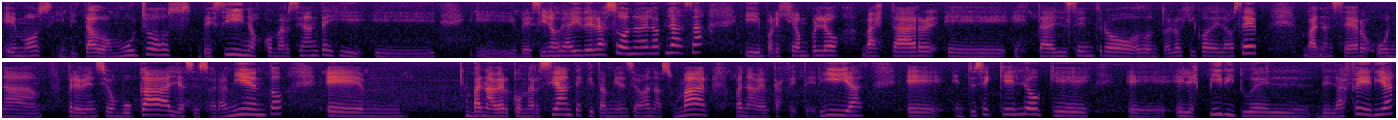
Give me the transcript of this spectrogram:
hemos invitado a muchos vecinos, comerciantes y, vecinos de ahí de la zona de la plaza y, por ejemplo, va a estar, eh, está el centro odontológico de la OSEP, van a hacer una prevención bucal y asesoramiento. Em, van a haber comerciantes que también se van a sumar, van a haber cafeterías. Eh, entonces, ¿qué es lo que eh, el espíritu de la feria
